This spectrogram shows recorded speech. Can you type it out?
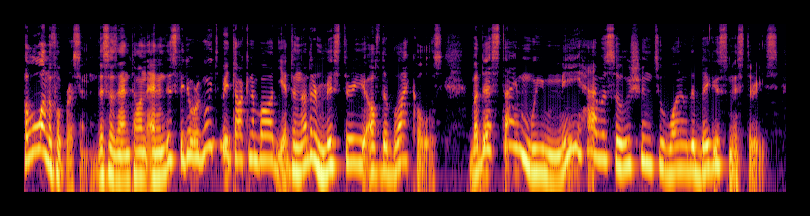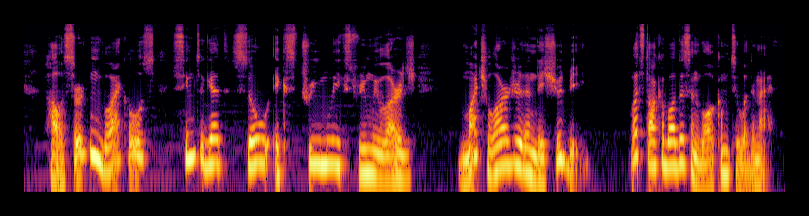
Hello wonderful person, this is Anton and in this video we're going to be talking about yet another mystery of the black holes. But this time we may have a solution to one of the biggest mysteries. How certain black holes seem to get so extremely extremely large, much larger than they should be. Let's talk about this and welcome to What Da Math.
